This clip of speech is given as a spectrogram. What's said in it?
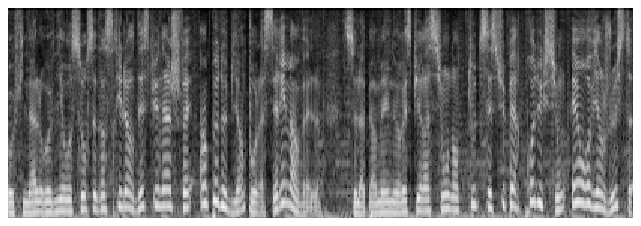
Au final, revenir aux sources d'un thriller d'espionnage fait un peu de bien pour la série Marvel. Cela permet une respiration dans toutes ces super productions et on revient juste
